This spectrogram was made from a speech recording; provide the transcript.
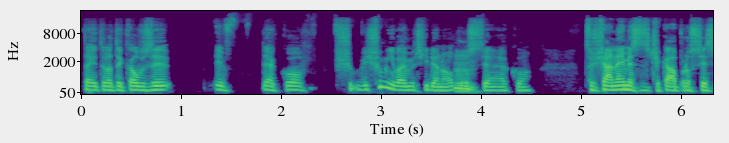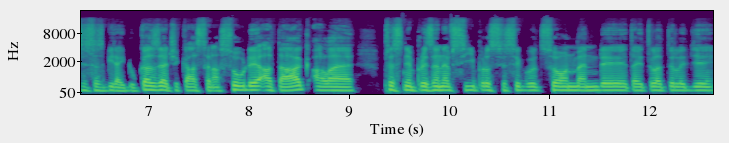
tady tyhle ty kauzy i jako vyšumívají mi přijde, no, hmm. prostě jako. Což já nevím, jestli se čeká prostě, jestli se sbírají důkazy a čeká se na soudy a tak, ale přesně Prison FC, prostě Sigurdsson, Mendy, tady tyhle ty lidi,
